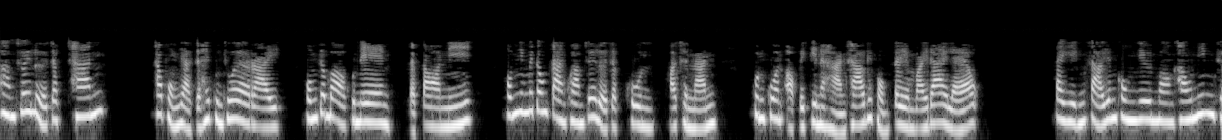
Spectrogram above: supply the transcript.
ความช่วยเหลือจากฉัน ถ้าผมอยากจะให้คุณช่วยอะไร ผมจะบอกคุณเอง แต่ตอนนี้ ผมยังไม่ต้องการความช่วยเหลือจากคุณ เพราะฉะนั้น คุณควรออกไปกินอาหารเช้าที่ผมเตรียมไว้ได้แล้ว แต่หญิงสาวยังคงยืนมองเขานิ่งเฉ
